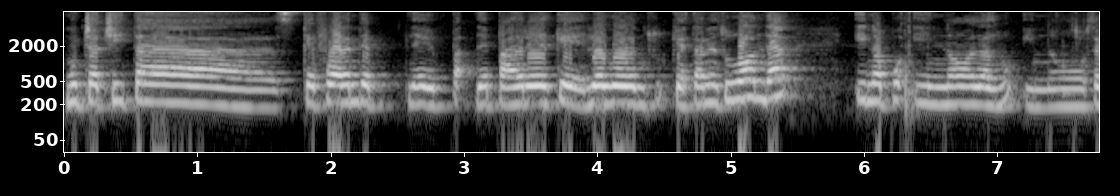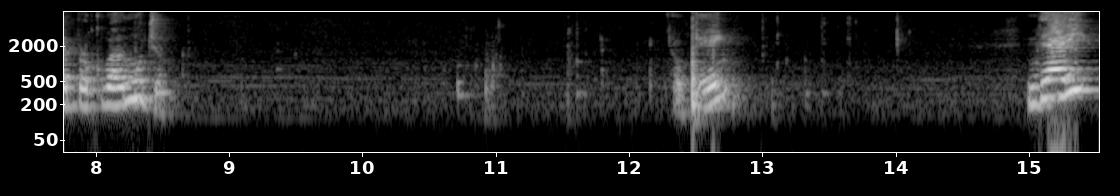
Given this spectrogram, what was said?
muchachitas que fueran de, padres que luego que están en su onda y no y no las y no se preocupan mucho. ¿Ok? De ahí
